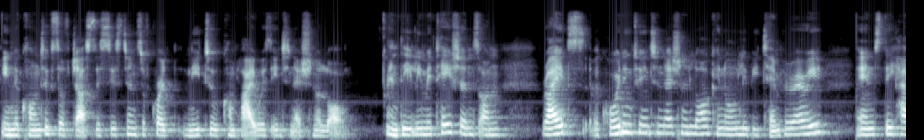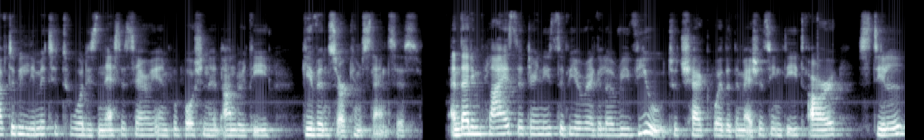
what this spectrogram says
in the context of justice systems, of course, need to comply with international law. And the limitations on rights according to international law can only be temporary and they have to be limited to what is necessary and proportionate under the given circumstances. And that implies that there needs to be a regular review to check whether the measures indeed are still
